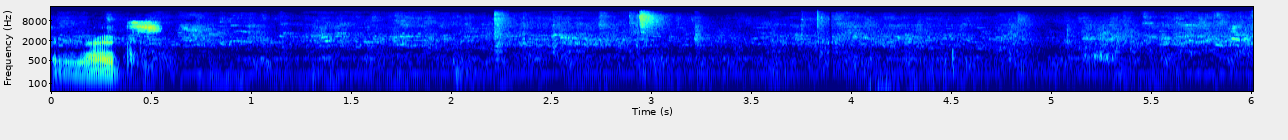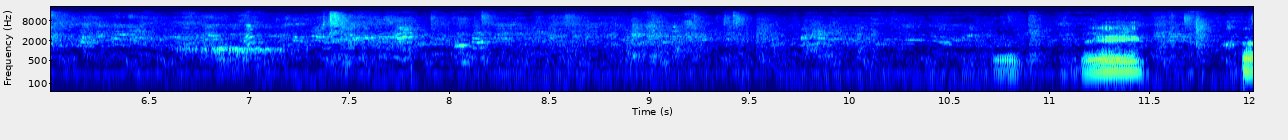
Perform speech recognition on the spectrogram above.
In reds. Me.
